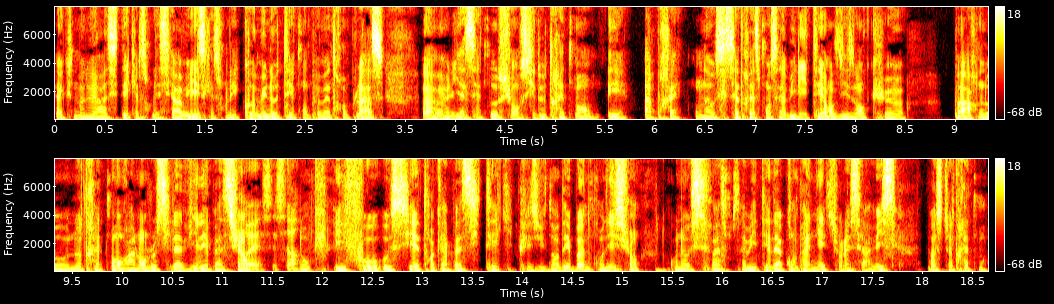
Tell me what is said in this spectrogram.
avec une bonne véracité, quels sont les services, quelles sont les communautés qu'on peut mettre en place. Euh, il y a cette notion aussi de traitement et après, on a aussi cette responsabilité en se disant que par nos, nos, traitements, on rallonge aussi la vie des patients. Ouais, ça. Donc, il faut aussi être en capacité qu'ils puissent vivre dans des bonnes conditions. Donc, on a aussi cette responsabilité d'accompagner sur les services post-traitement.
